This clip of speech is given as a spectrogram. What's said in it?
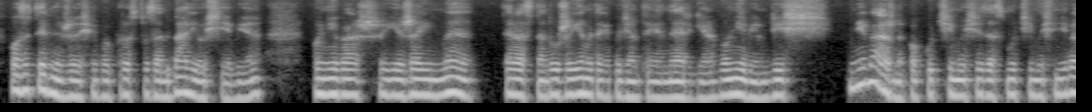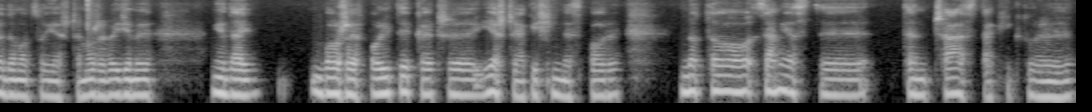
w pozytywnym, żebyśmy po prostu zadbali o siebie, ponieważ jeżeli my teraz nadużyjemy, tak jak powiedziałem, tej energii, albo nie wiem, gdzieś, nieważne, pokłócimy się, zasmucimy się, nie wiadomo co jeszcze, może wejdziemy, nie daj Boże, w politykę, czy jeszcze jakieś inne spory, no to zamiast y, ten czas taki, który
